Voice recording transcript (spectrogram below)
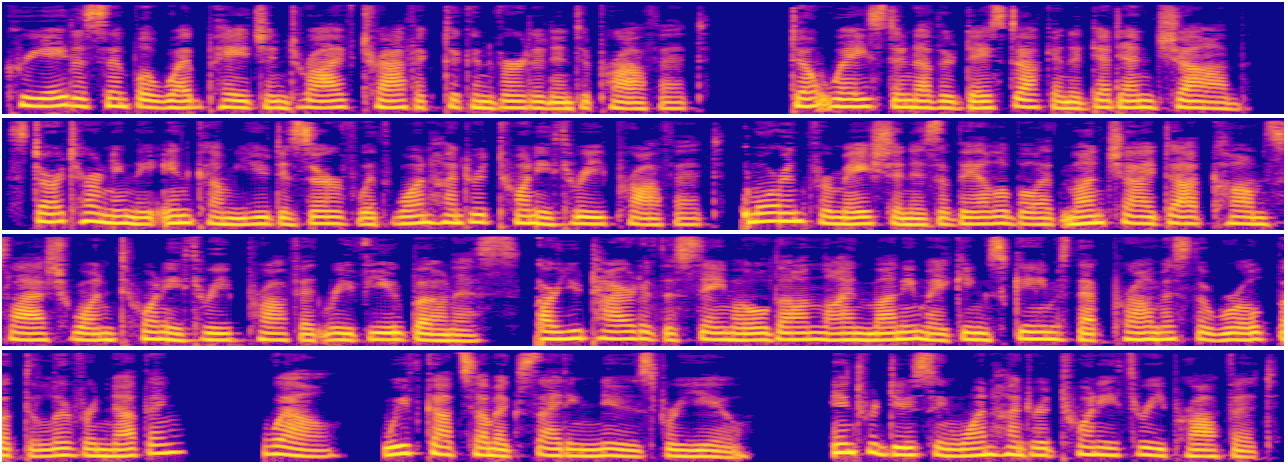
create a simple web page, and drive traffic to convert it into profit. Don't waste another day stuck in a dead end job. Start earning the income you deserve with 123 Profit. More information is available at muncheye.com slash 123 Profit Review Bonus. Are you tired of the same old online money making schemes that promise the world but deliver nothing? Well, we've got some exciting news for you. Introducing 123 Profit,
